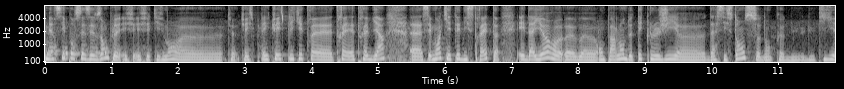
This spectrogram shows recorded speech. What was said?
Merci pour ces exemples. Effectivement, euh, tu, as, expliqué très très très bien. Euh, c'est moi qui étais distraite. Et d'ailleurs, en parlant de technologie d'assistance, donc d'outils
